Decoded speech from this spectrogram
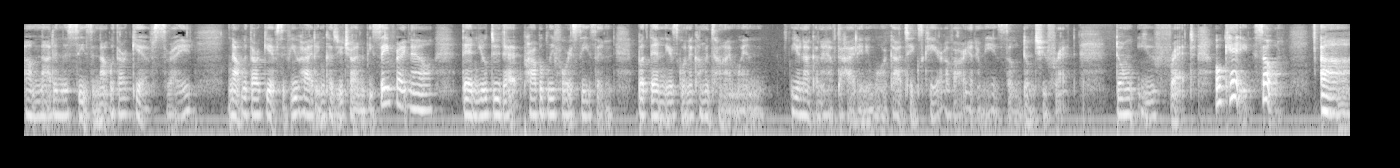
Um, not in this season, not with our gifts, right? Not with our gifts. If you're hiding because you're trying to be safe right now, then you'll do that probably for a season. But then there's going to come a time when you're not going to have to hide anymore. God takes care of our enemies. So don't you fret. Don't you fret. Okay, so uh,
